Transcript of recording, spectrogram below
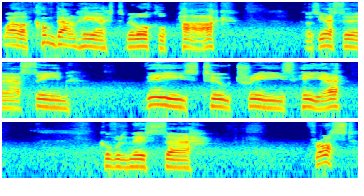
Well, I've come down here to my local park because yesterday I seen these two trees here covered in this uh, frost.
